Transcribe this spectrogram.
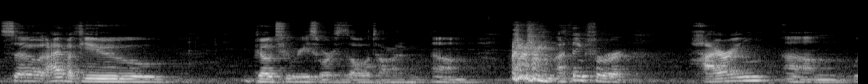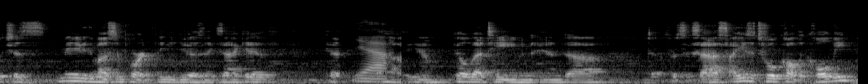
So I have a few go-to resources all the time. Um, I think for hiring, um, which is maybe the most important thing you do as an executive, yeah. Uh, you know, build that team and, and uh, to, for success. I use a tool called the Kolbe,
